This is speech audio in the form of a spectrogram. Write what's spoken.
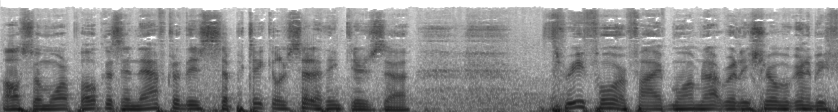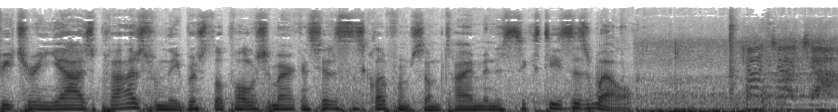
also more polkas. And after this particular set, I think there's three, four, or five more. I'm not really sure. We're going to be featuring Yaz Plaz from the Bristol Polish American Citizens Club from sometime in the 60s as well. Cha cha cha.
